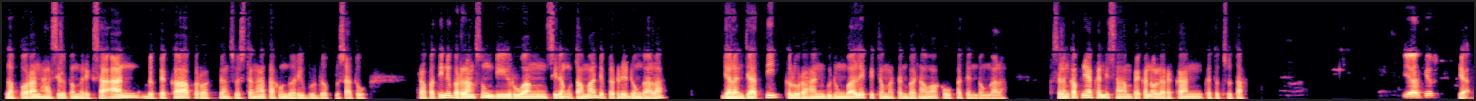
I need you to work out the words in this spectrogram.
laporan hasil pemeriksaan BPK perwakilan Sulawesi Tengah tahun 2021. Rapat ini berlangsung di ruang sidang utama DPRD Donggala, Jalan Jati, Kelurahan Gunung Bale, Kecamatan Banawa, Kabupaten Donggala. Selengkapnya akan disampaikan oleh rekan Ketut Suta. Ya, akhir. Ya,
